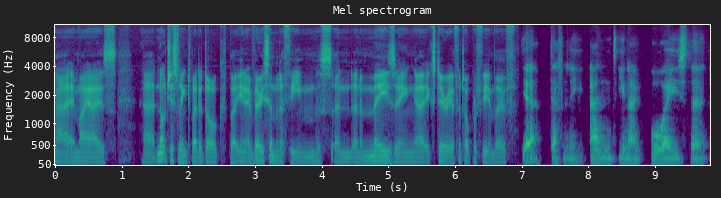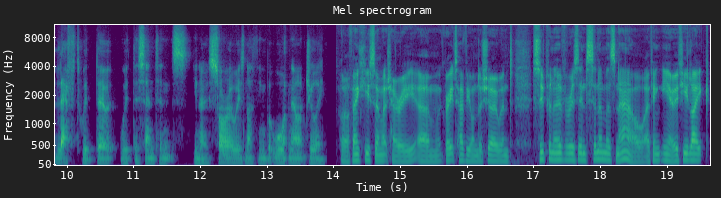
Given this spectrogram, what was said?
uh, in my eyes. Uh, not just linked by the dog, but you know, very similar themes and an amazing uh, exterior photography in both. Yeah, definitely. And you know, always the left with the with the sentence, you know, sorrow is nothing but worn out joy. Well, thank you so much, Harry. Um, great to have you on the show. And Supernova is in cinemas now. I think you know if you like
